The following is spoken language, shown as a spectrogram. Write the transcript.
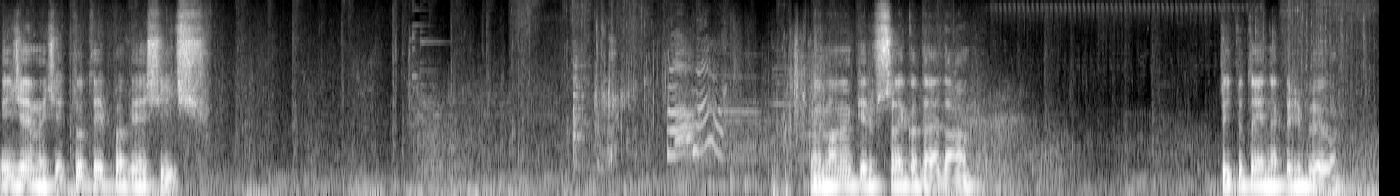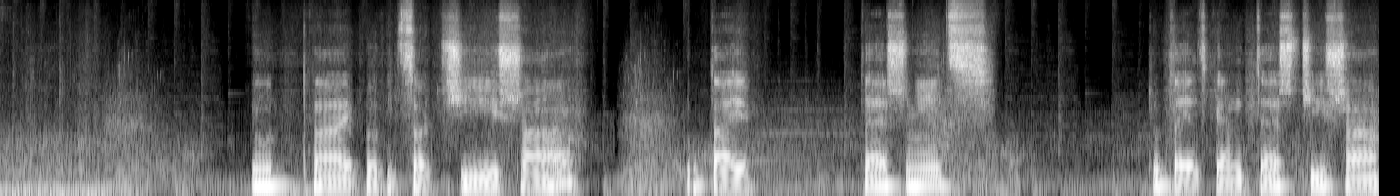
Idziemy cię tutaj powiesić. No i mamy pierwszego deda. Czyli tutaj jednak ktoś był. Tutaj póki co cisza. Tutaj też nic. Tutaj jest gen też cisza.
